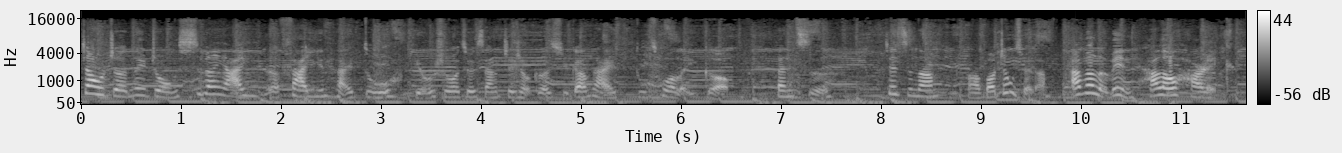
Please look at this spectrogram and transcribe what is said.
照着那种西班牙语的发音来读。比如说，就像这首歌曲，刚才读错了一个单词，这次呢，啊，报正确的。Ava Levine, Hello Heartache。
